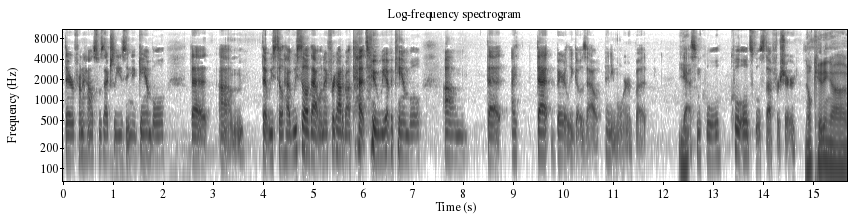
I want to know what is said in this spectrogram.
their front of house was actually using a Gamble that um, that we still have we still have that one i forgot about that too we have a Gamble um, that i that barely goes out anymore but You, yeah some cool cool old school stuff for sure No kidding. Uh,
